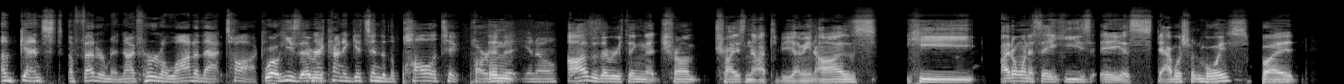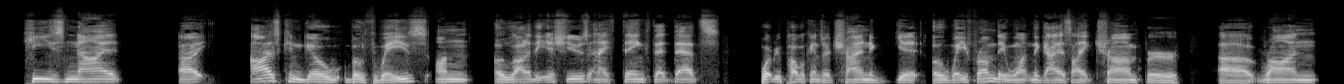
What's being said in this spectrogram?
against a Fetterman. I've heard a lot of that talk. Well, he's every that kind of gets into the politic part And- of it, you know. Oz is everything that Trump tries not to be. I mean, Oz he I don't want to say he's a establishment voice, but he's not uh Oz can go both ways on a lot of the issues and I think that that's what Republicans are trying to get away from. They want the guys like Trump or uh Ron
